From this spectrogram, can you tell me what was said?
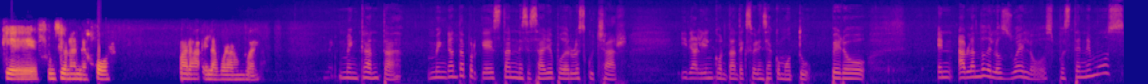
que funcionan mejor para elaborar un duelo. Me encanta, me encanta porque es tan necesario poderlo escuchar y de alguien con tanta experiencia como tú. Pero hablando de los duelos, pues tenemos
